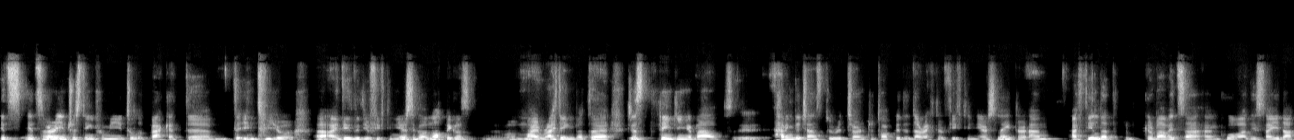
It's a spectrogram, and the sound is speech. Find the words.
it's it's very interesting for me to look back at the, the interview uh, I did with you 15 years ago, not because of my writing, but uh, just thinking about uh, having the chance to return to talk with the director 15 years later. And I feel that Grbavica and Quo Vadis Aida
